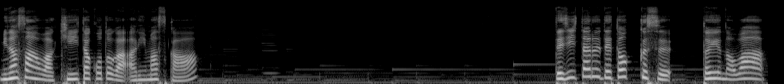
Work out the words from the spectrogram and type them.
皆さんは聞いたことがありますか？デジタルデトックスというのは、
